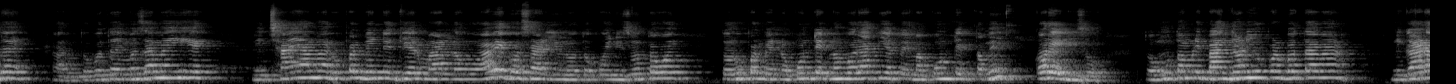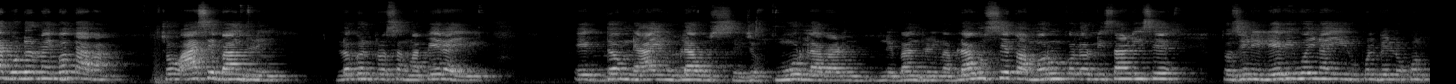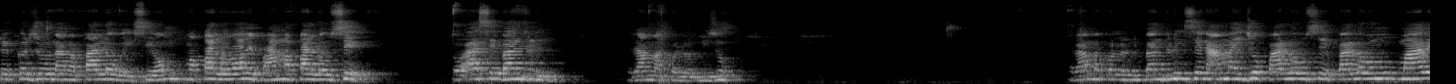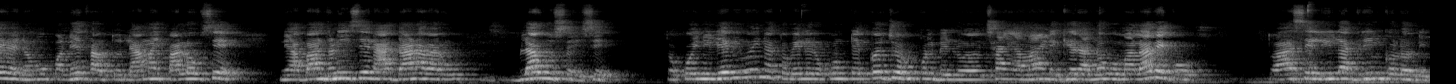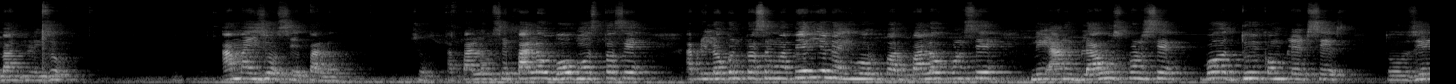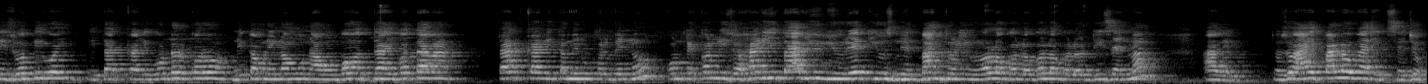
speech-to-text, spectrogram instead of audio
બધાય? સારું તો બધાય મજામાં ઈ હે? ને છાયામાં રૂપલબેનને ઘેર માલ નવો આવે ગોસાળીનો તો કોઈની જોતો હોય, તો રૂપલબેનનો કોન્ટેક નંબર આપીએ, તો એમાં કોન્ટેક તમે કરી લીજો તો હું તમને બાંધણીઓ પણ બતાવવા ને ગાળા બોર્ડરમાંય બતાવવા જો આ છે બાંધણી, લગ્ન પ્રસંગમાં પહેરાય એકદમ ને આ એનું બ્લાઉઝ છે. જો મોરલાવાળું ને બાંધણીમાં બ્લાઉઝ છે, તો આ મરૂન કલરની સાડી છે. તો જેની લેવી હોય ને એ રૂપલબેનનો કોન્ટેક કરજો ને આમાં પાલવ હોય છે. અમુકમાં પાલવ આવે, પણ આમાં પાલવ છે. તો આ છે બાંધણી. રામા કલરની, જો. રામા કલરની બાંધણી છે ને આમાંય જો પાલવ છે. પાલવ અમુકમાં આવે હોય ને અમુકમાં નથી આવતો, એટલે આમાંય પાલવ છે. ને આ બાંધણી છે ને આ દાણાવાળું બ્લાઉઝ છે તો કોઈની લેવી હોય ને તો વેલેરો કોન્ટેક કરજો રૂપલબેનનો છાયામાં એને ઘેરા નવો માલ આવે કો તો આ છે લીલા ગ્રીન કલરની બાંધણી, જો. આમાંય જો છે પાલવ. જો, આ પાલવ છે. પાલવ બહુ મસ્ત છે. આપણે લગ્ન પ્રસંગમાં પહેરીએ ને ઈવો ઉપર પાલવ પણ છે, ને આનું બ્લાઉઝ પણ છે, બધુંય કમ્પ્લેટ છે. તો જેની જોતી હોય એ તાત્કાલિક ઓર્ડર કરો, ને તમને નમૂના હું બધાય બતાવા. તાત્કાલિક તમે રૂપલબેનનો કોન્ટેક કરી લીજો. હાડિયું તો આવ્યું યુ રેત્યુઝ ને બાંધણીયું અલગ અલગ અલગ અલગ ડિઝાઇનમાં આવે. તો જો આ પાલવવાળી જ છે, જો.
